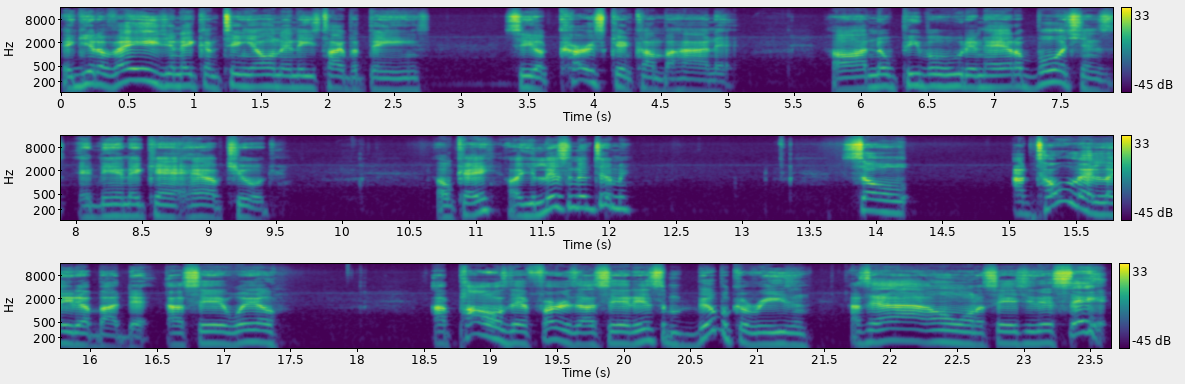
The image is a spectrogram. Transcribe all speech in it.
They get of age and they continue on in these type of things. See, a curse can come behind that. Oh, I know people who didn't have abortions and then they can't have children. Okay, are you listening to me? So I told that lady about that. I said, well, I paused at first. I said, it's some biblical reason. I said, ah, I don't want to say it. She said, say it.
